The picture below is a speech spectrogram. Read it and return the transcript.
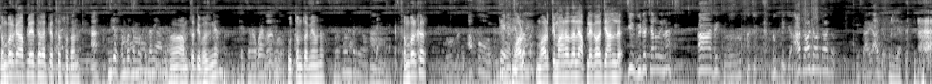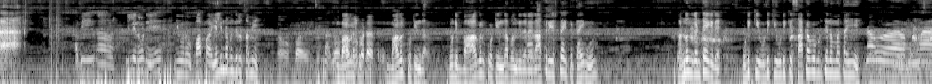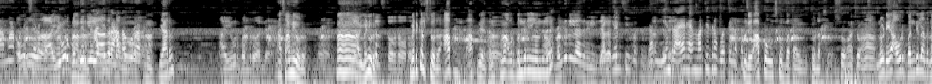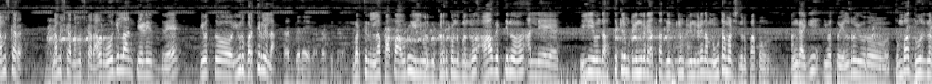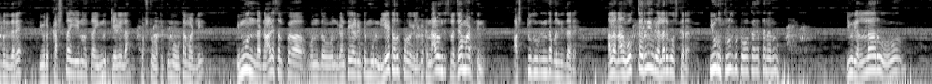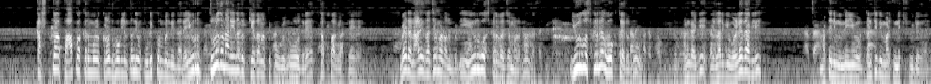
संपर्क आपल्या इथला त्याचाच होता ना? हा? आमचं ते भजन्या उत्तम चा मेहना संबरकर मारुती महाराजाला आपल्या गावाचे आणलं. जी व्हिडिओ चालू आहे ना? हा रुक दीजिए आज आज आज आज. आज. अभी ಇಲ್ಲಿ ನೋಡಿ ಇವರು ಪಾಪ ಎಲ್ಲಿಂದ ಬಂದಿರೋ ಸ್ವಾಮಿ? ಬಾಗಲಕೋಟ. ಬಾಗಲಕೋಟೆಯಿಂದ. ನೋಡಿ ಬಾಗಲಕೋಟೆಯಿಂದ ಬಂದಿದ್ದಾರೆ. ರಾತ್ರಿ ಎಷ್ಟಾಯಿತು ಟೈಮು? ಹನ್ನೊಂದು ಗಂಟೆ ಆಗಿದೆ. ಹುಡುಕಿ ಹುಡುಕಿ ಹುಡುಕಿ ಸಾಕಾಗೋಗ್ಬಿಡ್ತೆ ನಮ್ಮ ತಾಯಿ. ಇವರು ಬಂದಿರಲಿಲ್ಲ ಯಾರು? ಇವ್ರು ಬಂದರು ಅಲ್ಲಿ. ಸ್ವಾಮಿ ಸ್ವಾಮಿಯವರು. ಮೆಡಿಕಲ್ ಸ್ಟೋರ್ ಮೆಡಿಕಲ್ ಸ್ಟೋರ್ ಆಪ್ ಆಪ್ ಅವ್ರು ಬಂದಿರಲಿಲ್ಲ ಅಂದಿದ್ರೆ ಬಂದಿರ್ಲಿಲ್ಲ ಅಂದ್ರೆ ಇಲ್ಲಿ ಜಾಗ ಎಲ್ಲಿ ಅದು ಏನ್ ರಾಯರ್ ಹೆಂಗ್ ಮಾಡ್ತಿದ್ರೋ ಗೊತ್ತಿಲ್ಲ ನೋಡಿ ಆಪ್ಕೋ ಉಸ್ಕೋ ಬತಾವ್ ಇದು ಸೊ ಸೊ ಹಾಂ ನೋಡಿ ಅವ್ರು ಬಂದಿಲ್ಲ ಅಂದ್ರೆ ನಮಸ್ಕಾರ. ನಮಸ್ಕಾರ ನಮಸ್ಕಾರ. ಅವ್ರು ಹೋಗಿಲ್ಲ ಅಂತ ಹೇಳಿದ್ರೆ ಇವತ್ತು ಇವರು ಬರ್ತಿರ್ಲಿಲ್ಲ. ಸಾಧ್ಯನೇ ಇಲ್ಲ ಬರ್ತಿದ್ದಿಲ್ಲ ಬರ್ತಿರ್ಲಿಲ್ಲ. ಪಾಪ ಅವರು ಇಲ್ಲಿವರೆಗೂ ಕರೆದುಕೊಂಡು ಬಂದರು. ಆ ವ್ಯಕ್ತಿನೂ ಅಲ್ಲಿ ಇಲ್ಲಿ ಒಂದು ಹತ್ತು ಕಿಲೋಮೀಟರ್ ಹಿಂದ್ಗಡೆ ಹತ್ತು ಹದಿನೈದು ಕಿಲೋಮೀಟರ್ ಹಿಂದ್ಗಡೆ ನಮ್ಮನ್ನ ಊಟ ಮಾಡಿಸಿದ್ರು ಪಾಪ ಅವರು. ಹಂಗಾಗಿ ಇವತ್ತು ಎಲ್ಲರೂ ಇವರು ತುಂಬ ದೂರದಿಂದ ಬಂದಿದ್ದಾರೆ. ಇವರ ಕಷ್ಟ ಏನು ಅಂತ ಇನ್ನೂ ಕೇಳಿಲ್ಲ. ಫಸ್ಟ್ ಹೊಟ್ಟೆ ತುಂಬ ಊಟ ಮಾಡಲಿ. ಇನ್ನೂ ಒಂದು ನಾಳೆ ಸ್ವಲ್ಪ ಒಂದು ಒಂದು ಗಂಟೆ, ಎರಡು ಗಂಟೆ, ಮೂರು ಲೇಟ್ ಆದರೂ ಪರವಾಗಿಲ್ಲ. ಬೇಕಾದ್ರೆ ನಾಳೆ ಒಂದು ದಿವಸ ರಜೆ ಮಾಡ್ತೀನಿ. ಅಷ್ಟು ದೂರದಿಂದ ಬಂದಿದ್ದಾರೆ. ಅಲ್ಲ, ನಾನು ಹೋಗ್ತಾ ಇರೋದು ಇವ್ರು ಎಲ್ಲರಿಗೋಸ್ಕರ. ಇವ್ರನ್ನ ತುಳಿದ್ಬಿಟ್ಟು ಹೋಗೋಕ್ಕಾಗತ್ತಾ ನಾನು? ಇವರೆಲ್ಲರೂ ಕಷ್ಟ, ಪಾಪ, ಕರ್ಮಗಳು ಕಳೆದು ಹೋಗ್ಲಿ ಅಂತಂದು ಇವತ್ತು ಹುಡುಕೊಂಡು ಬಂದಿದ್ದಾರೆ. ಇವ್ರನ್ನ ತುಳಿದು ನಾನು ಏನಾದರೂ ಕೇದಾರನಾಥಕ್ಕೆ ಹೋಗೋದು ಹೋದರೆ ತಪ್ಪಾಗತ್ತೆ. ಬೇಡ ನಾಳೆಗೆ ರಜೆ ಮಾಡೋಣ ಬಿಡಿ. ಇವ್ರಿಗೋಸ್ಕರ ರಜೆ ಮಾಡೋಣ. ಇವ್ರಿಗೋಸ್ಕರನೇ ಹೋಗ್ತಾ ಇರೋದು. ಹಂಗಾಗಿ ಎಲ್ಲರಿಗೂ ಒಳ್ಳೇದಾಗಲಿ. ಮತ್ತೆ ನಿಮ್ಗೆ ನೀವು ಕಂಟಿನ್ಯೂ ಮಾಡ್ತೀನಿ ನೆಕ್ಸ್ಟ್ ವೀಡಿಯೋದಲ್ಲಿ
